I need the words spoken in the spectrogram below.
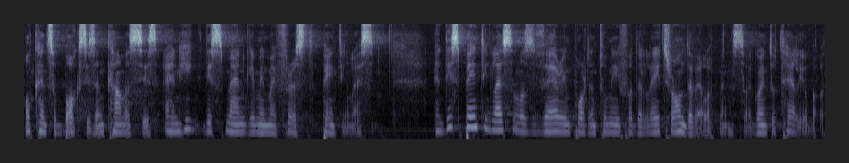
all kinds of boxes and canvases. And he, this man gave me my first painting lesson. And this painting lesson was very important to me for the later on development, so I'm going to tell you about.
